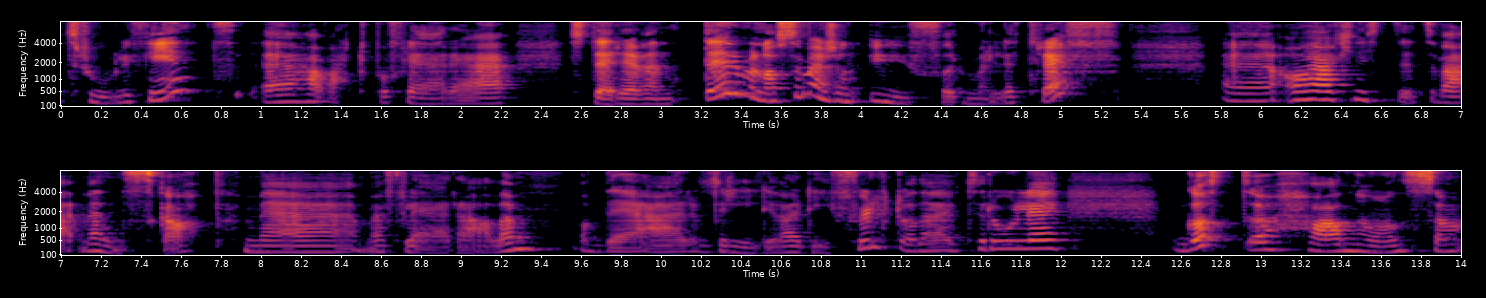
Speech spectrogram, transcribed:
utrolig fint. Jeg har vært på flere større eventer, men også mer sånn uformelle treff. Eh, og jeg har knyttet vennskap med, med, flere av dem. Og det er veldig verdifullt. Og det er utrolig godt å ha noen som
